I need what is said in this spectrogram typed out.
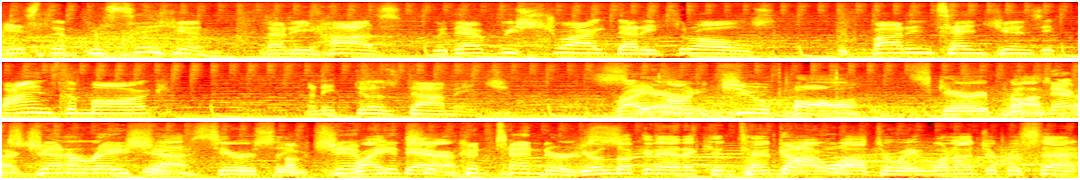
It's the precision that he has with every strike that he throws. With bad intentions, it finds the mark and it does damage. Right Scary. on cue, Paul. Scary prospect. next man. generation Yeah, seriously. of right championship there. contenders. You're looking at a contender Got at one. welterweight, 100%.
